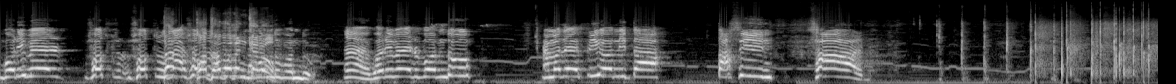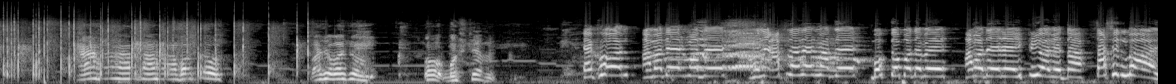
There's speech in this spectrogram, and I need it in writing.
গরিবের শত্রু শত্রু না বন্ধু বন্ধু হ্যাঁ গরিবের বন্ধু আমাদের প্রিয় নেতা তাসিন স্যার। হ্যাঁ হ্যাঁ হ্যাঁ হ্যাঁ বসো। বসো বসো। ও বসতে হবে এখন আমাদের মাঝে মানে আপনাদের মাঝে বক্তব্য দেবে আমাদের এই প্রিয় নেতা তাসিন ভাই।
